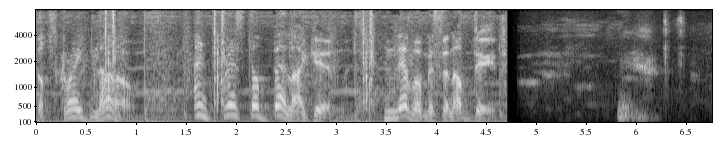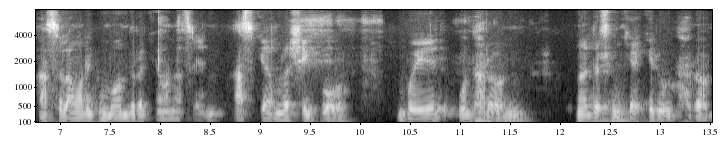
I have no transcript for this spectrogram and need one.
Subscribe now and press the bell icon. Never miss an update. আসসালামু আলাইকুম বন্ধুরা, কেমন আছেন আজকে আমরা শিখব বইয়ের উদাহরণ নয় দশমিক একের উদাহরণ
